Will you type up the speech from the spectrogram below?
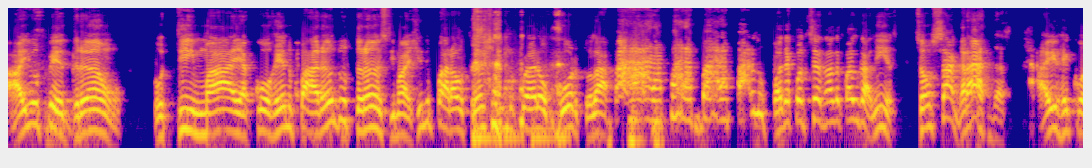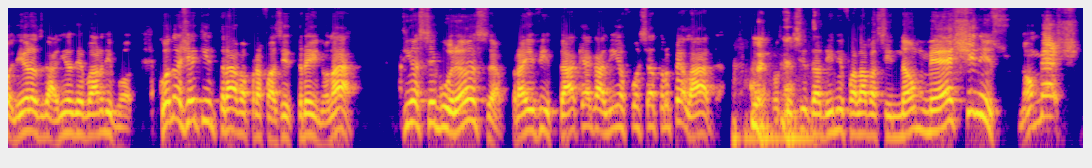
Aí o Pedrão, o Tim Maia correndo, parando o trânsito. Imagine parar o trânsito indo para o aeroporto lá. Para, para, para, para. Não pode acontecer nada com as galinhas. São sagradas. Aí recolheram as galinhas e levaram de volta. Quando a gente entrava para fazer treino lá, tinha segurança para evitar que a galinha fosse atropelada. Porque o cidadão falava assim: não mexe nisso, não mexe.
